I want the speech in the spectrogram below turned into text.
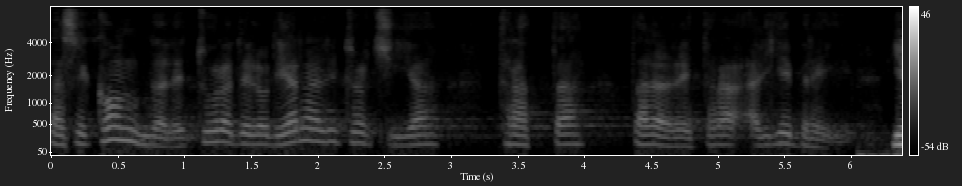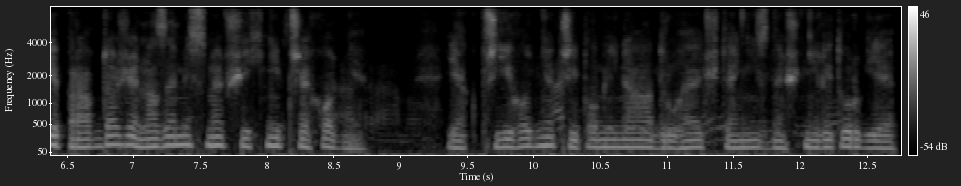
la seconda lettura dell'odierna liturgia tratta dalla lettera agli ebrei. Je pravda, že na zemi jsme všichni přechodně, jak příhodně připomíná druhé čtení z dnešní liturgie,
